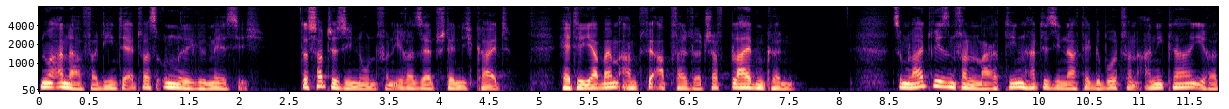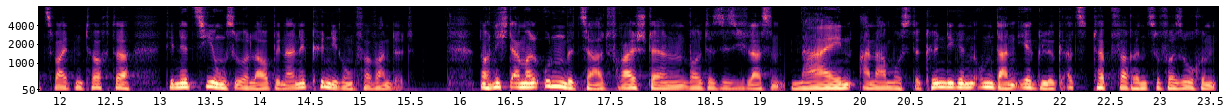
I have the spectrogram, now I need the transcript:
Nur Anna verdiente etwas unregelmäßig. Das hatte sie nun von ihrer Selbstständigkeit, hätte ja beim Amt für Abfallwirtschaft bleiben können. Zum Leidwesen von Martin hatte sie nach der Geburt von Annika, ihrer zweiten Tochter, den Erziehungsurlaub in eine Kündigung verwandelt. Noch nicht einmal unbezahlt freistellen wollte sie sich lassen. Nein, Anna musste kündigen, um dann ihr Glück als Töpferin zu versuchen.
